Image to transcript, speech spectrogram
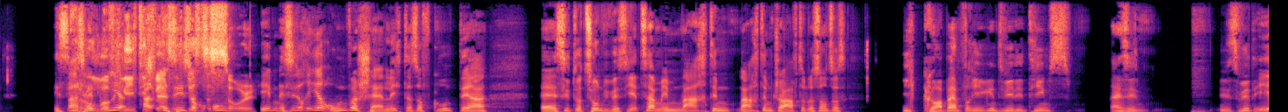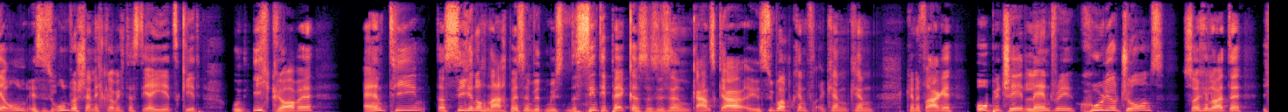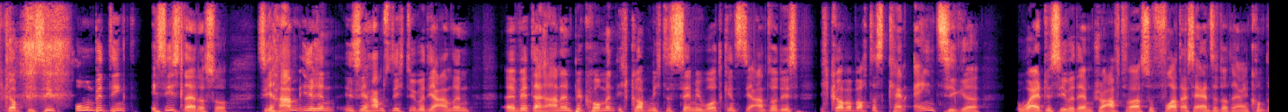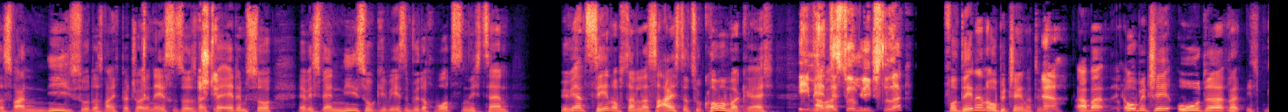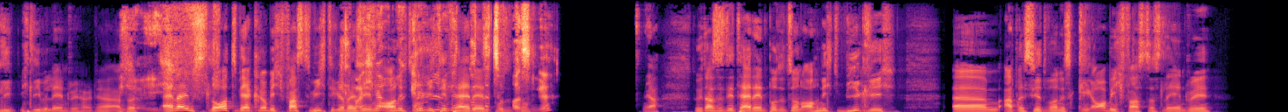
es Warum ist halt auch eher, nicht? Ich weiß nicht, was das soll. Eben, es ist auch eher unwahrscheinlich, dass aufgrund der äh, Situation, wie wir es jetzt haben, eben nach dem, nach dem Draft oder sonst was, ich glaube einfach irgendwie die Teams, also es wird eher un, es ist unwahrscheinlich, glaube ich, dass der jetzt geht. Und ich glaube, ein Team, das sicher noch nachbessern wird müssen, das sind die Packers. Das ist ein ganz klar, ist überhaupt kein, kein, kein, keine Frage. OBJ, Landry, Julio Jones, solche Leute, ich glaube, die sind unbedingt, es ist leider so. Sie haben ihren, sie haben es nicht über die anderen äh, Veteranen bekommen. Ich glaube nicht, dass Sammy Watkins die Antwort ist. Ich glaube aber auch, dass kein einziger Wide Receiver, der im Draft war, sofort als Einser dort reinkommt. Das war nie so. Das war nicht bei Jordan Nelson so, das war nicht bei Adams so. Ja, es wäre nie so gewesen, würde auch Watson nicht sein. Wir werden sehen, ob es dann Lazar ist, dazu kommen wir gleich. Wem Aber- hättest du am liebsten Lack? Von denen OBJ natürlich. Ja. Aber OBJ oder, ich, lieb, ich liebe Landry halt, ja. Also Ich- ich- einer im Slot wäre, glaube ich, fast wichtiger, weil sie eben auch nicht wirklich die Tight End Position. passen, gell? Durch das es die Tight End Position auch nicht wirklich ähm, adressiert worden ist, glaube ich fast, dass Landry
